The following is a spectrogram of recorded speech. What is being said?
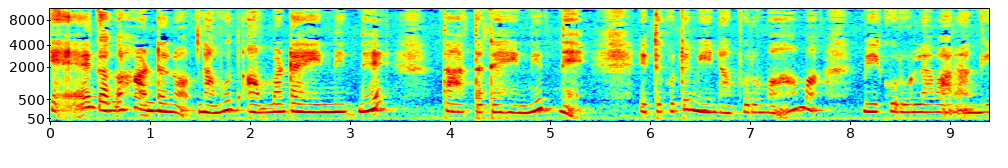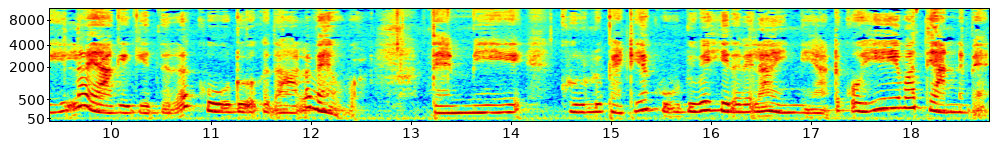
කෑ ගග හඬනවා. නමුත් අම්මට ඇහෙන්නෙත් නෑ, තාත්තට ඇහෙන්නෙත් නෑ. එතකොට මේ නපුරු මාමා මේ කුරුල්ලව අරන් ගිහිල්ලා එයාගේ ගෙදර කූඩුවක දාලා වැහුවා. දැන් මේ කුරුළු පැටිය කූඩුවේ හිර වෙලා ඉන්නේ. යාට කොහේවත් යන්න බෑ.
